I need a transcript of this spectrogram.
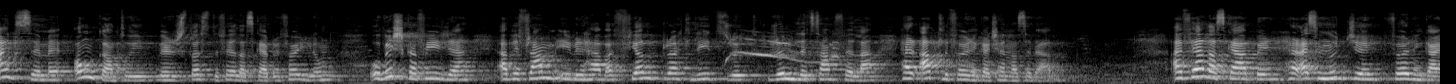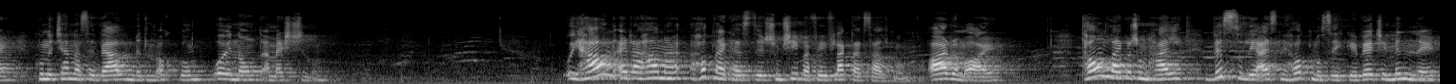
einse med ångantøy ver største fellesskap i fyrjun og virka fyre at vi fram iver hava fjölbrøtt lidsrutt rymligt samfella her alle føringar kjenna seg vel. Ein fellesskap her eisen nutje føringar kunne kjenna seg vel mellom okkum og i nånd av merskjennom. Og i havn er det hotnarkester som skipa fyrir flaggdagsaltnum, år om år, Tónleikar som held, visselig eisen i hotmusikker, vekje minner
